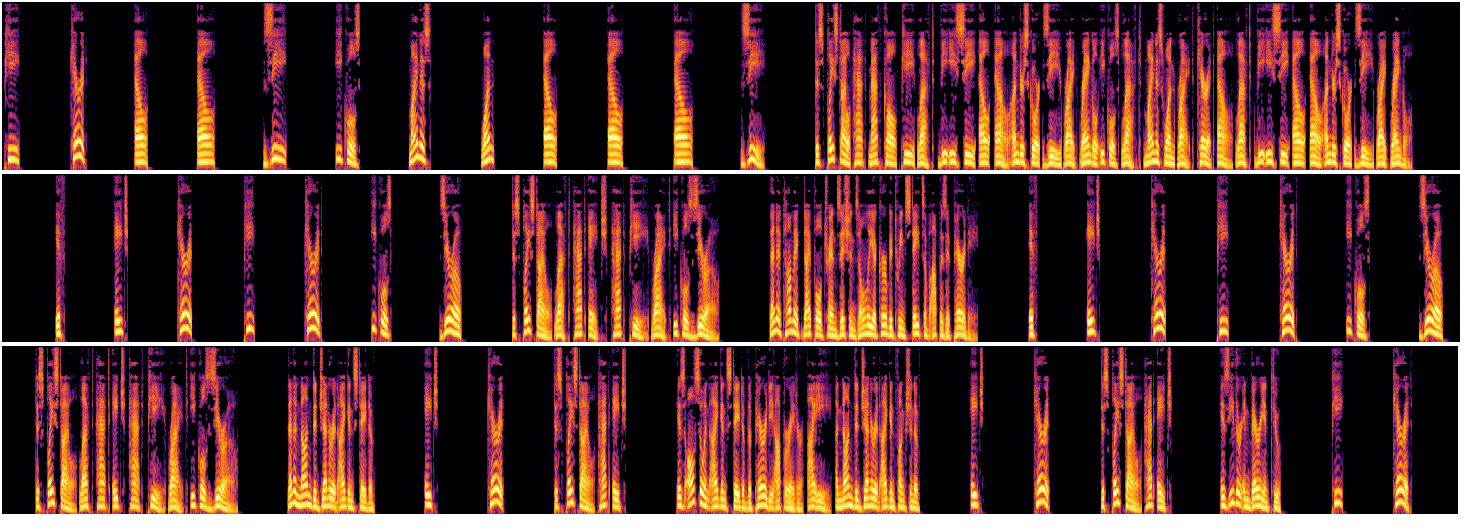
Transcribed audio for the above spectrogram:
P caret L L Z equals minus one L L L Z Display style hat math call p left vec l l underscore z right rangle equals left minus one right caret l left vec l l underscore z right rangle. If h caret p caret equals zero display style left hat h hat p right equals zero then atomic dipole transitions only occur between states of opposite parity. If H caret P caret equals zero display style left hat H hat P right equals zero then a non-degenerate eigenstate of H caret display style hat H is also an eigenstate of the parity operator, i.e., a non-degenerate eigenfunction of h caret display style hat h is either invariant to p caret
